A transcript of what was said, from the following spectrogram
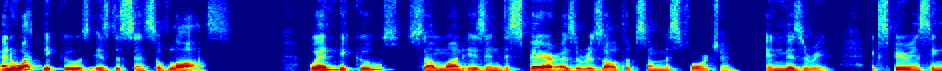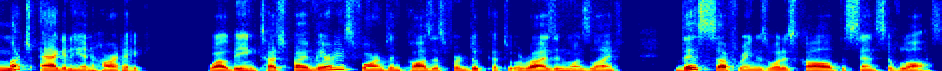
And what bhikkhus is the sense of loss? When bhikkhus, someone is in despair as a result of some misfortune, in misery, experiencing much agony and heartache, while being touched by various forms and causes for dukkha to arise in one's life, this suffering is what is called the sense of loss.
